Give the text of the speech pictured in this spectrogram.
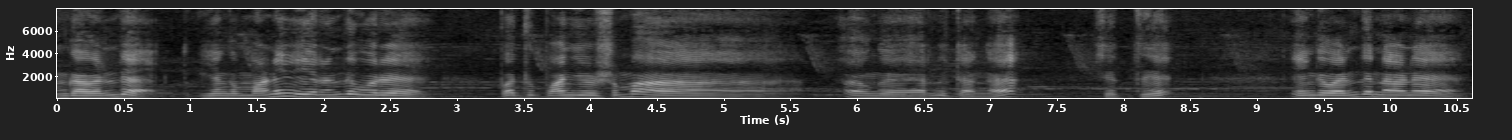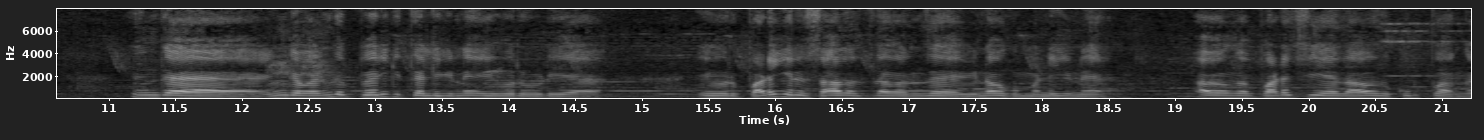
அங்கே வந்து எங்கள் மனைவி இறந்து ஒரு பத்து பாஞ்சு வருஷமாக அவங்க இறந்துட்டாங்க செத்து. இங்கே வந்து நான் இந்த இங்கே வந்து பெருக்கி தள்ளிக்கின்னு இவருடைய இவர் படைக்கிற சாதத்தை வந்து விநியோகம் பண்ணிக்கின்னு அவங்க படைச்சி ஏதாவது கொடுப்பாங்க.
